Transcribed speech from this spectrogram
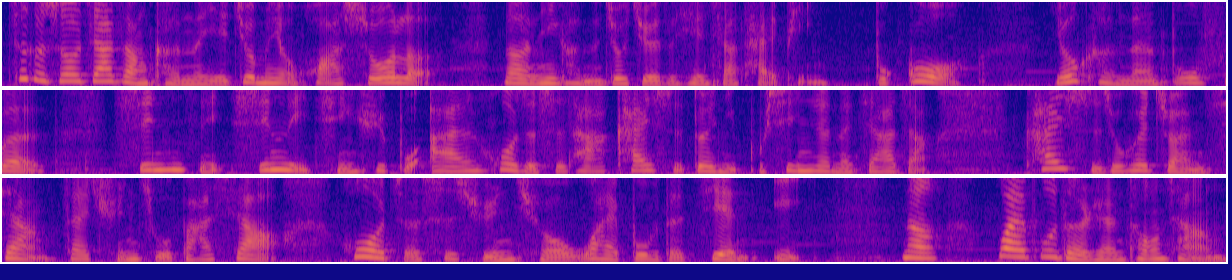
这个时候家长可能也就没有话说了，那你可能就觉得天下太平。不过有可能部分心理心理情绪不安，或者是他开始对你不信任的家长，开始就会转向在群组发酵，或者是寻求外部的建议。那外部的人通常。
